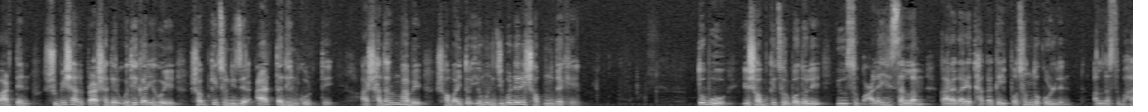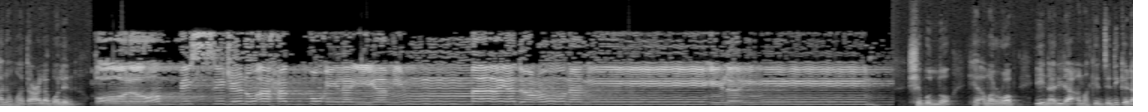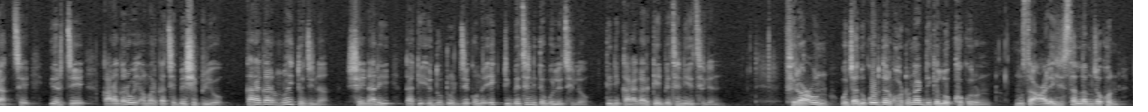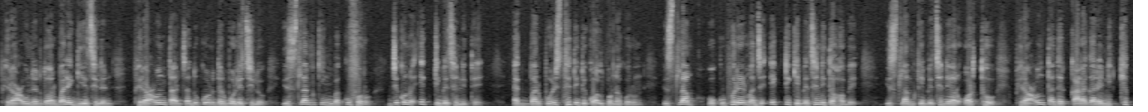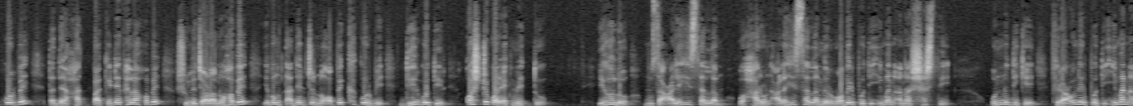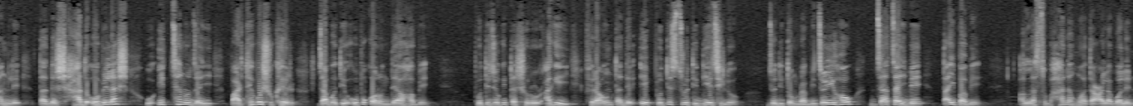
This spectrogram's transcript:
পারতেন সুবিশাল প্রাসাদের অধিকারী হয়ে সব কিছু নিজের আয়ত্তাধীন করতে আর সাধারণভাবে সবাই তো এমন জীবনেরই স্বপ্ন দেখে তবুও এসব কিছুর বদলে ইউসুফ আলাইহিসাল্লাম কারাগারে থাকাকেই পছন্দ করলেন আল্লাহ সুবহান তাআলা বলেন قال رب السجن أحب إلي مما يدعونني সে বলল, হে আমার রব, এই নারীরা আমাকে যেদিকে ডাকছে, এর চেয়ে কারাগারই আমার কাছে বেশি প্রিয়। কারাগার নয় তো জিনা। সেই নারী তাকে এ দুটোর যে কোনো একটি বেছে নিতে বলেছিল। তিনি কারাগারকেই বেছে নিয়েছিলেন। ফেরাউন ও জাদুকরদের ঘটনার দিকে লক্ষ্য করুন। মুসা আলহিসাল্লাম যখন ফেরাউনের দরবারে গিয়েছিলেন, ফেরাউন তার জাদুকরদের বলেছিল, ইসলাম কিংবা কুফর যে কোনো একটি বেছে নিতে। একবার পরিস্থিতিটি কল্পনা করুন। ইসলাম ও কুফরের মাঝে একটিকে বেছে নিতে হবে। ইসলামকে বেছে নেওয়ার অর্থ ফেরাউন তাদের কারাগারে নিক্ষেপ করবে, তাদের হাত পা কেটে ফেলা হবে, শুলে চড়ানো হবে এবং তাদের জন্য অপেক্ষা করবে ধীরগতির, কষ্টকর এক মৃত্যু। এ হলো মুসা আলহিসাল্লাম ও হারুন আলহিসাল্লামের রবের প্রতি ইমান আনার শাস্তি। অন্যদিকে ফেরাউনের প্রতি ইমান আনলে তাদের স্বাদ অভিলাষ ও ইচ্ছানুযায়ী পার্থিব সুখের যাবতীয় উপকরণ দেওয়া হবে। প্রতিযোগিতা শুরুর আগেই ফেরাউন তাদের এই প্রতিশ্রুতি দিয়েছিল, যদি তোমরা বিজয়ী হও, যা চাইবে, তাই পাবে। আল্লাহ সুবাহানা হুয়া তালা বলেন,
